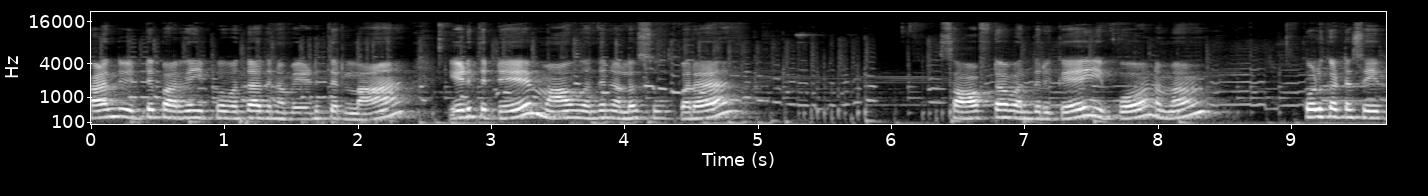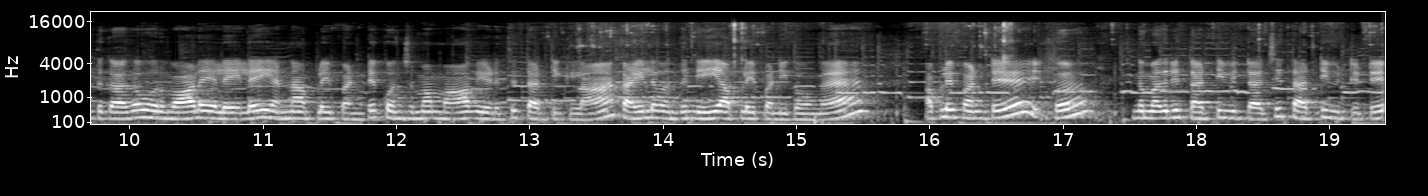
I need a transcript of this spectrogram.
கலந்து விட்டு பாருங்கள் இப்போ வந்து அதை நம்ம எடுத்துடலாம். எடுத்துட்டு மாவு வந்து நல்லா சூப்பராக சாஃப்டாக வந்திருக்கு. இப்போது நம்ம கொழுக்கட்டை செய்கிறதுக்காக ஒரு வாழை இலையில் எண்ணெய் அப்ளை பண்ணிட்டு கொஞ்சமாக மாவு எடுத்து தட்டிக்கலாம். கையில் வந்து நெய் அப்ளை பண்ணிக்கோங்க. அப்ளை பண்ணிட்டு இப்போ இந்த மாதிரி தட்டி விட்டாச்சு. தட்டி விட்டுட்டு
